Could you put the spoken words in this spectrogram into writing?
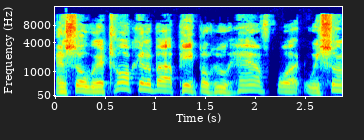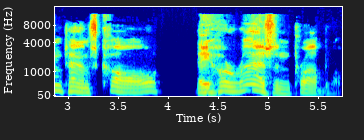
And so we're talking about people who have what we sometimes call a horizon problem.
